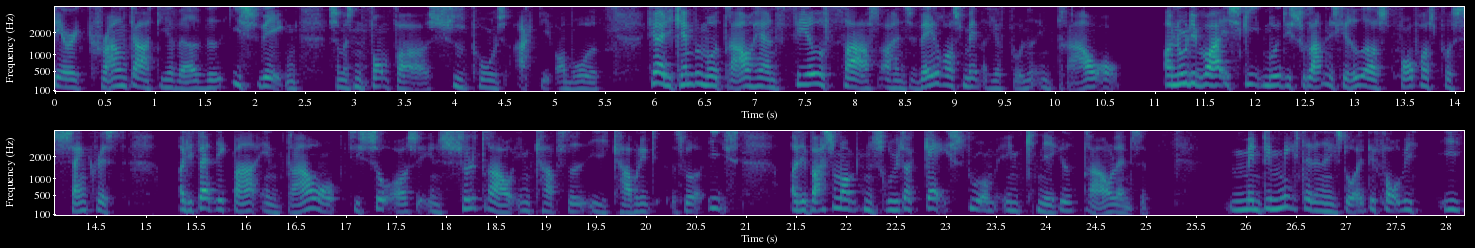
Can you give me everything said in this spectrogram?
Derek Crownguard, de har været ved Isvæggen, som er sådan en form for sydpolsagtig område. Her er de kæmpet mod dragherren Fieldthars og hans valrosmænd, og de har fundet en drageår. Og nu er de på vej i skib mod de solamniske ridderes forpost på Sankrist, og de fandt ikke bare en drageorb, de så også en sølvdrage indkapslet i karbonit slået is. Og det var som om dens rytter gav Sturm en knækket dragelanse. Men det meste af den her historie, det får vi i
